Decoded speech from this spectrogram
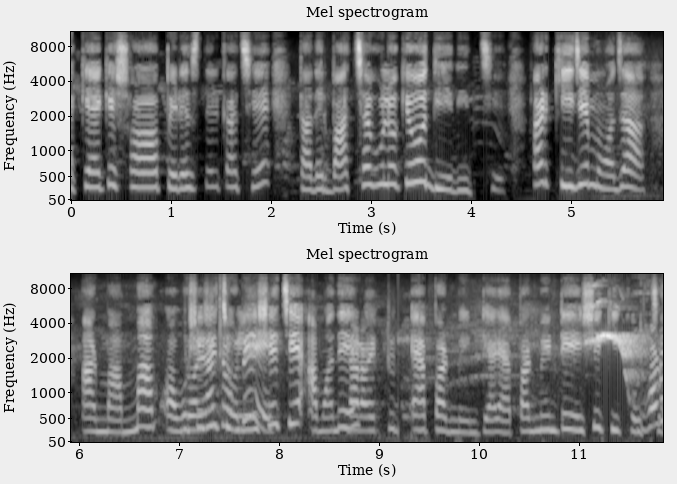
একে একে সব পেরেন্টসদের কাছে তাদের বাচ্চাগুলোকেও দিয়ে দিচ্ছে। আর কি যে মজা। আর মাম্মাম অবশেষে চলে এসেছে আমাদের একটু। অ্যাপার্টমেন্টে। আর অ্যাপার্টমেন্টে এসে কি করছে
